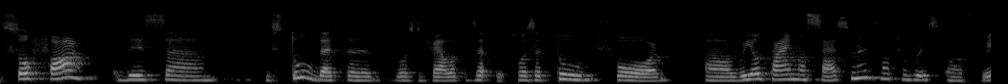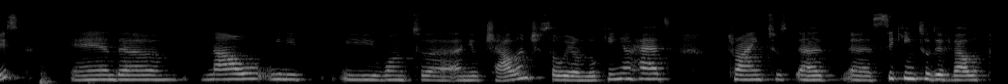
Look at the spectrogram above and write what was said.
so far this um, this tool that uh, was developed that was a tool for uh, real-time assessment of risk of risk and um, now we need we want uh, a new challenge so we are looking ahead trying to uh, uh, seeking to develop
